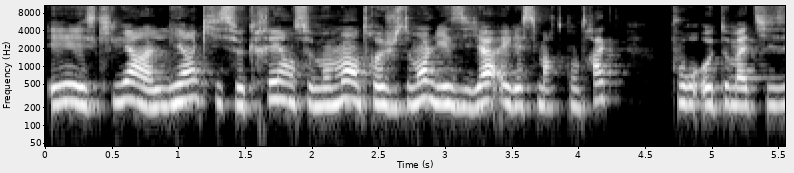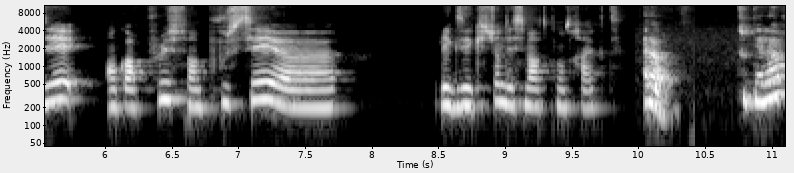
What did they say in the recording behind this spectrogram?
Et est-ce qu'il y a un lien qui se crée en ce moment entre justement les IA et les smart contracts pour automatiser encore plus, enfin pousser euh, l'exécution des smart contracts? Alors, tout à l'heure,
